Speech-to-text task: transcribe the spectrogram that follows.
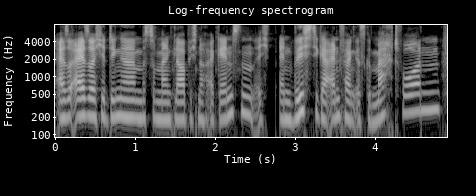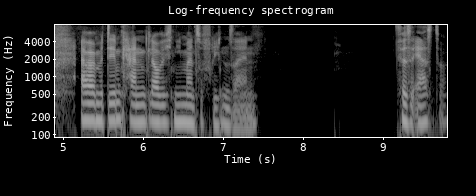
Also all solche Dinge müsste man, glaube ich, noch ergänzen. Ich, ein wichtiger Anfang ist gemacht worden, aber mit dem kann, glaube ich, niemand zufrieden sein. Fürs Erste.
